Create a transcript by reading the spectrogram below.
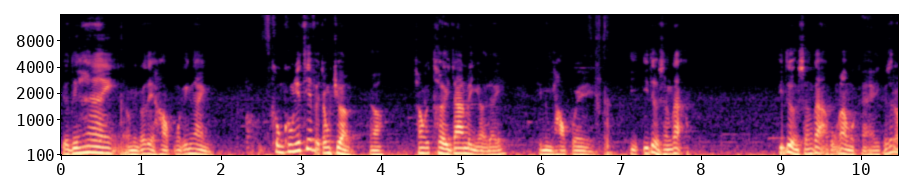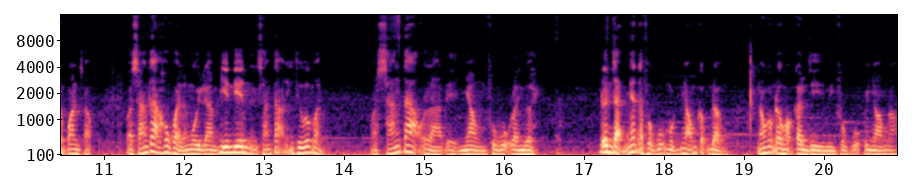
Điều thứ hai là mình có thể học một cái ngành không không nhất thiết phải trong trường không? Trong cái thời gian mình ở đấy thì mình học về ý, ý tưởng sáng tạo. Ý tưởng sáng tạo cũng là một cái rất là quan trọng. Và sáng tạo không phải là ngồi làm điên điên sáng tạo những thứ vớ vẩn. Mà sáng tạo là để nhằm phục vụ loài người. Đơn giản nhất là phục vụ một nhóm cộng đồng. Nhóm cộng đồng họ cần gì thì mình phục vụ cái nhóm đó.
